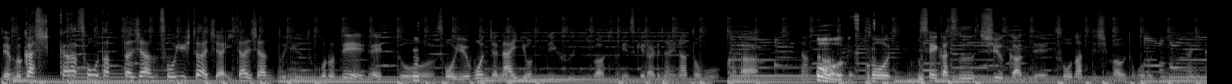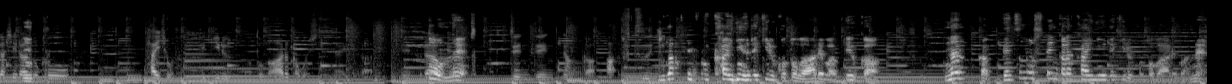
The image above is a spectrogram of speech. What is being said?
で昔からそうだったじゃんそういう人たちはいたじゃんというところで、えっとそういうもんじゃないよっていうふうには決めつけられないなと思うからなんかそうです。ね。そう生活習慣でそうなってしまうところに何かしらのこう対処できることがあるかもしれないから、ね、それ全然なんかあ普通に。医学的に介入できることがあればっていうか、なんか別の視点から介入できることがあればね、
